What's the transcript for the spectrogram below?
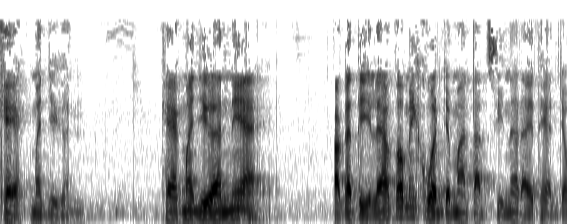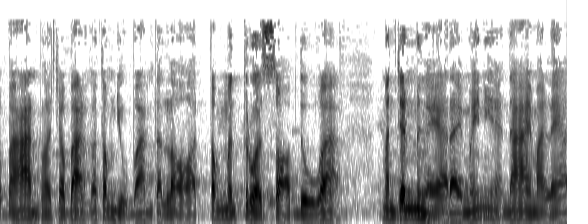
แขกมาเยือน กมาเยือนเนี่ยปกติแล้วก็ไม่ควรจะมาตัดสินอะไรแทนเจ้าบ้าน เพราะเจ้าบ้านก็ต้องอยู่บ้านตลอด ต้องมาตรวจสอบดูว่า มันจะเหนื่อยอะไรไหมเนี่ยได้มาแล้ว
